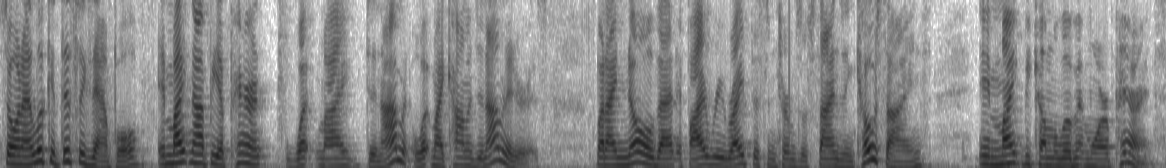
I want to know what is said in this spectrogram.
So when I look at this example, it might not be apparent what my, what my common denominator is. But I know that if I rewrite this in terms of sines and cosines, it might become a little bit more apparent.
